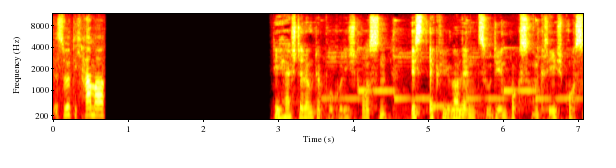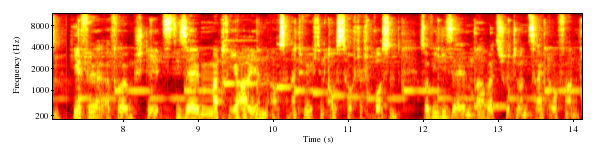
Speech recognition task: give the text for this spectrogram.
ist wirklich Hammer. Die Herstellung der Brokkolisprossen ist äquivalent zu den Boxhorn-Kleesprossen. Hierfür erfolgen stets dieselben Materialien, außer natürlich den Austausch der Sprossen, sowie dieselben Arbeitsschritte und Zeitaufwand.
